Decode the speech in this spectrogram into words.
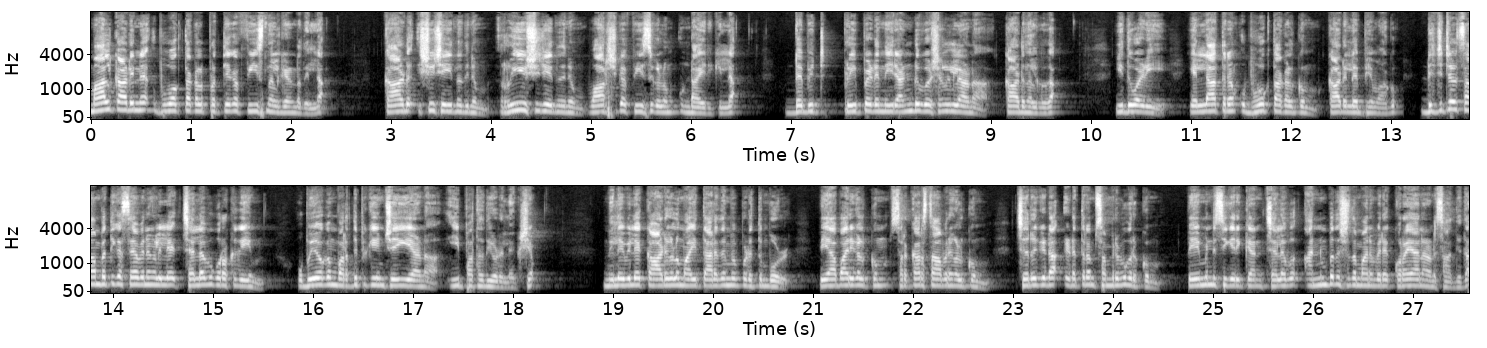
മാൽ കാർഡിന് ഉപഭോക്താക്കൾ പ്രത്യേക ഫീസ് നൽകേണ്ടതില്ല. കാർഡ് ഇഷ്യൂ ചെയ്യുന്നതിനും റീ ഇഷ്യൂ ചെയ്യുന്നതിനും വാർഷിക ഫീസുകളും ഉണ്ടായിരിക്കില്ല. ഡെബിറ്റ് പ്രീപെയ്ഡ് എന്നീ രണ്ട് വേർഷനുകളിലാണ് കാർഡ് നൽകുക. ഇതുവഴി എല്ലാത്തരം ഉപഭോക്താക്കൾക്കും കാർഡ് ലഭ്യമാകും. ഡിജിറ്റൽ സാമ്പത്തിക സേവനങ്ങളിലെ ചെലവ് കുറക്കുകയും ഉപയോഗം വർദ്ധിപ്പിക്കുകയും ചെയ്യുകയാണ് ഈ പദ്ധതിയുടെ ലക്ഷ്യം. നിലവിലെ കാർഡുകളുമായി താരതമ്യപ്പെടുത്തുമ്പോൾ വ്യാപാരികൾക്കും സർക്കാർ സ്ഥാപനങ്ങൾക്കും ചെറുകിട ഇടത്തരം സംരംഭകർക്കും പേയ്മെന്റ് സ്വീകരിക്കാൻ ചെലവ് അൻപത് ശതമാനം വരെ കുറയാനാണ് സാധ്യത.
